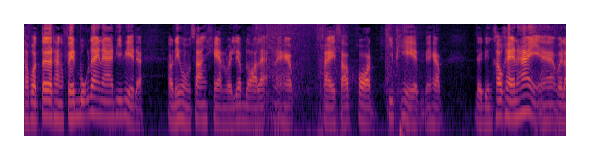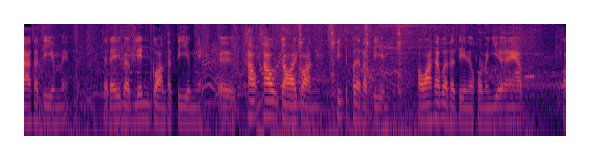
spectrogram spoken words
ซัพพอร์เตอร์ทาง Facebook ได้นะที่เพจอะตอนนี้ผมสร้างแคนไว้เรียบร้อยแล้วนะครับ ใครซัพพอร์ตที่เพจนะครับ เดี๋ยวดึงเข้าแคนให้นะฮะ เวลาสตรีมเนี่ย จะได้แบบเล่นก่อนสตรีมไง เออ เข้าเข้าจอยก่อนที่จะเปิดสตรีม เพราะว่าถ้าเปิดสตรีมเนี่ยคนมันเยอะนะครับ ก็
